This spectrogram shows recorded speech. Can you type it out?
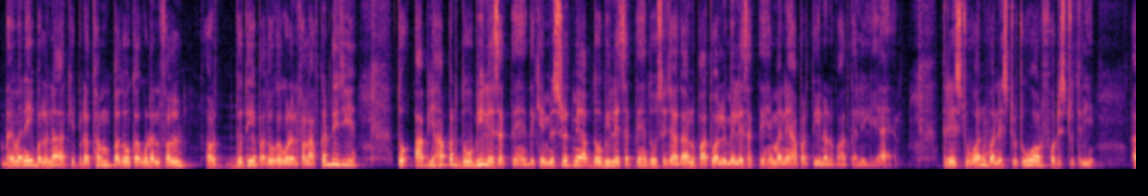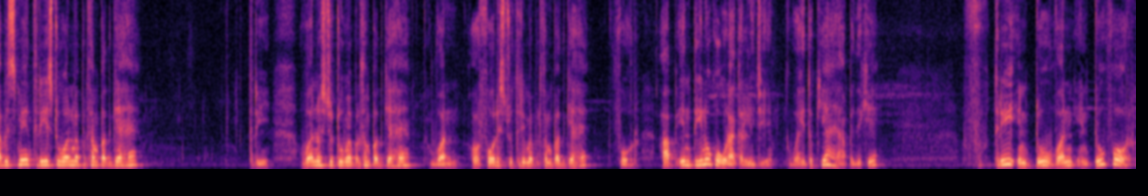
भाई मैंने ही बोला ना कि प्रथम पदों का गुणनफल और द्वितीय पदों का गुणनफल आप कर दीजिए। तो आप यहाँ पर दो भी ले सकते हैं। देखिए, मिश्रित में आप दो भी ले सकते हैं, दो से ज़्यादा अनुपात वाले में ले सकते हैं। मैंने यहाँ पर तीन अनुपात का ले लिया है। Three is to one one is to two two four is to three अब इसमें थ्री इस टू वन में प्रथम पद क्या है? Three one is to two two प्रथम पद क्या है? वन और फोर इस टू थ्री में प्रथम पद क्या है? फोर आप इन तीनों को गुणा कर लीजिए। वही तो किया है यहाँ पे, देखिए। Three into one into four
